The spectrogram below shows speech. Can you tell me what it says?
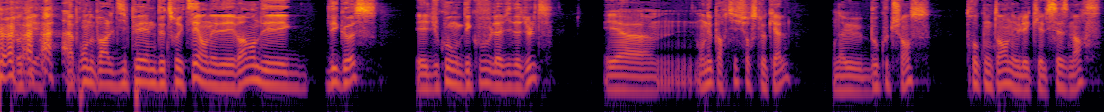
Après on nous parle d'IPN de trucs, tu sais, on est des- vraiment des, des gosses et du coup on découvre la vie d'adulte et euh, on est parti sur ce local. On a eu beaucoup de chance, trop content, on a eu les clés le 16 mars.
